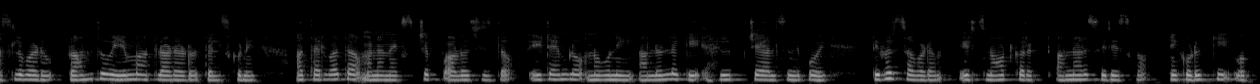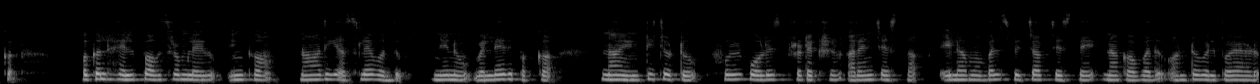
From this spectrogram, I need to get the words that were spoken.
అసలు వాడు రామ్తో ఏం మాట్లాడాడో తెలుసుకుని ఆ తర్వాత మన నెక్స్ట్ స్టెప్ ఆలోచిద్దాం. ఈ టైంలో నువ్వు నీ అల్లుళ్ళకి హెల్ప్ చేయాల్సింది పోయి రివర్స్ అవ్వడం ఇట్స్ నాట్ కరెక్ట్ అన్నారు సీరియస్గా. నీ కొడుక్కి ఒక్క ఒకళ్ళు హెల్ప్ అవసరం లేదు. ఇంకా నాది అసలే వద్దు. నేను వెళ్ళేది పక్క. నా ఇంటి చుట్టూ ఫుల్ పోలీస్ ప్రొటెక్షన్ అరేంజ్ చేస్తా. ఇలా మొబైల్ స్విచ్ ఆఫ్ చేస్తే నాకు అవ్వదు అంటూ వెళ్ళిపోయాడు.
